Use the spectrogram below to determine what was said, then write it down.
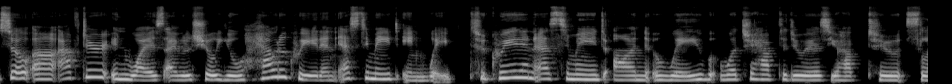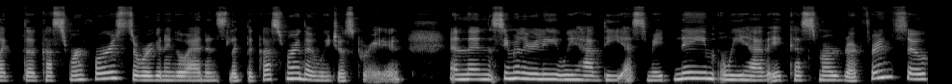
So uh, after invoice, I will show you how to create an estimate in Wave. To create an estimate on Wave, what you have to do is you have to select the customer first. So we're going to go ahead and select the customer that we just created. And then similarly, we have the estimate name. We have a customer reference. So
